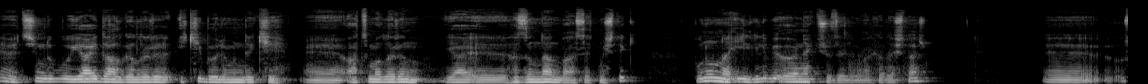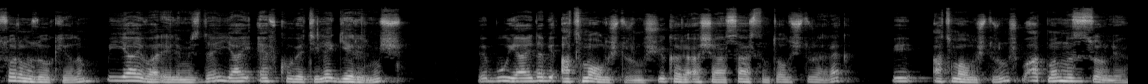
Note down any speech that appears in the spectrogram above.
Evet, şimdi bu yay dalgaları iki bölümündeki e, atmaların yay, e, hızından bahsetmiştik. Bununla ilgili bir örnek çözelim arkadaşlar. E, sorumuzu okuyalım. Bir yay var elimizde. Yay F kuvvetiyle gerilmiş. Ve bu yayda bir atma oluşturulmuş. Yukarı aşağı sarsıntı oluşturarak bir atma oluşturulmuş. Bu atmanın hızı soruluyor.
